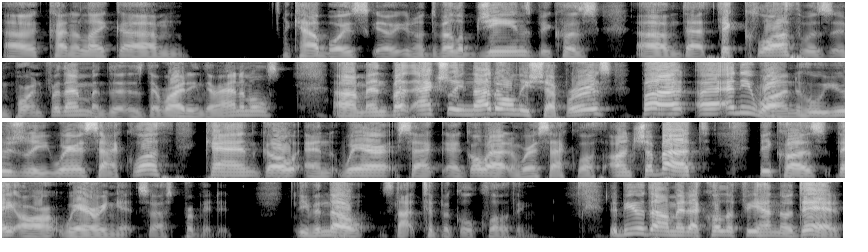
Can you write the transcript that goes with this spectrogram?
Uh, kind of like um, the cowboys, uh, you know, developed jeans because um, that thick cloth was important for them, and the, as they're riding their animals. Um, and but actually, not only shepherds, but uh, anyone who usually wears sackcloth can go and wear sack, uh, go out and wear sackcloth on Shabbat because they are wearing it, so that's permitted, even though it's not typical clothing. Rabbi Yehuda.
